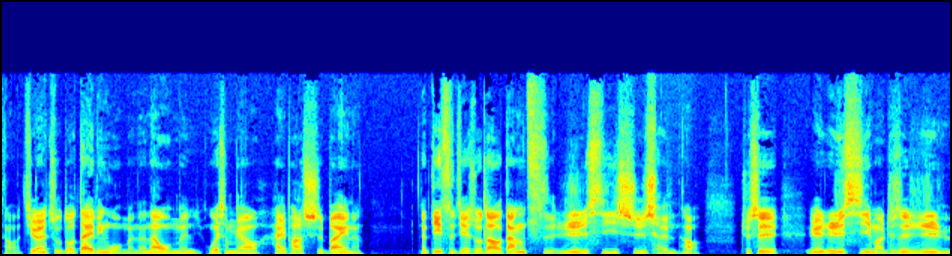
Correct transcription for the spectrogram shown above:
哦，既然主都带领我们了，那我们为什么要害怕失败呢？那第四节说到当此日西时辰，哈，就是因为日西嘛，就是日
